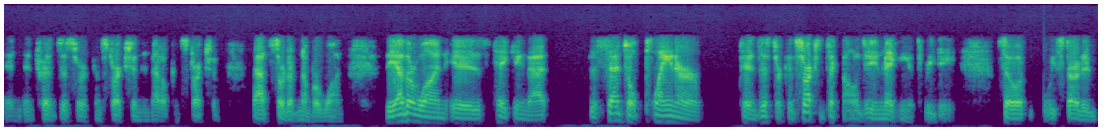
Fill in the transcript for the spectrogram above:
and, and transistor construction and metal construction. That's sort of number one. The other one is taking that essential planar transistor construction technology and making it 3D. So we started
